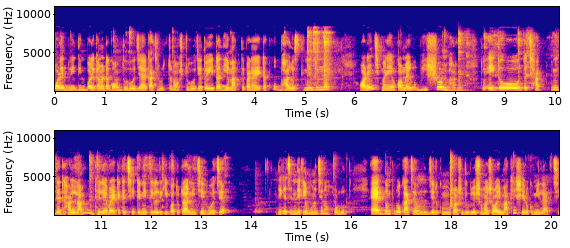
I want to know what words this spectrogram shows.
পরে দুই দিন পরে কেমন একটা গন্ধ হয়ে যায়, কাঁচা হলুদটা নষ্ট হয়ে যায়। তো এটা দিয়ে মাখতে পারেন, আর এটা খুব ভালো স্কিনের জন্য। অরেঞ্জ মানে কমলা লেবু ভীষণ ভালো। তো এই তো এটা ছাঁকনিতে ঢাললাম, ঢেলে এবার এটাকে ছেঁকে নিয়ে তেল দেখি কতটা নিচে হয়েছে। দেখেছেন? দেখলাম মনে হচ্ছে না হলুদ। একদম পুরো কাঁচা হলুদ যেরকম সরস্বতী পুজোর সময় সবাই মাখে, সেরকমই লাগছে।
